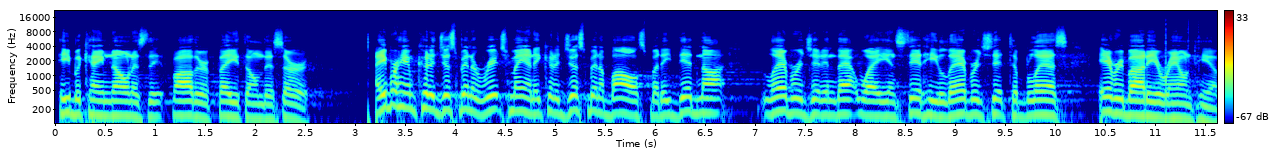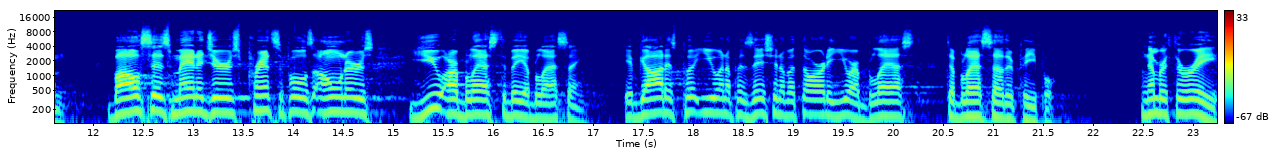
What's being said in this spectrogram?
he became known as the father of faith on this earth. Abraham could have just been a rich man, he could have just been a boss, but he did not leverage it in that way. Instead, he leveraged it to bless everybody around him bosses, managers, principals, owners, you are blessed to be a blessing. If God has put you in a position of authority, you are blessed to bless other people. Number three,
